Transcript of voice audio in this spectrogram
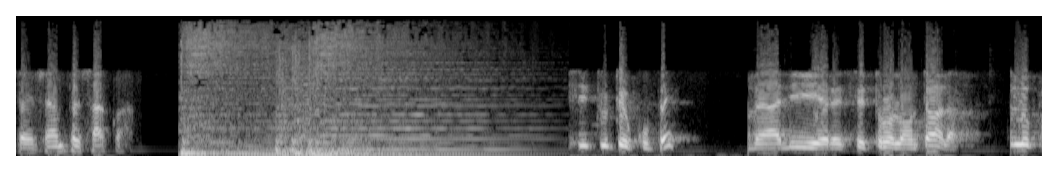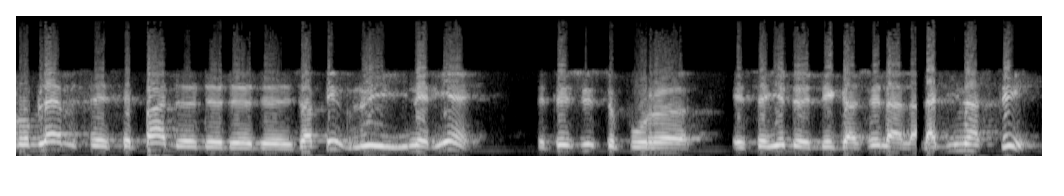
C'est, un peu ça, quoi. Si tout est coupé, Ali est resté trop longtemps là. Le problème, c'est pas de, de, de, de lui, il n'est rien. C'était juste pour euh, essayer de dégager la, la, dynastie.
